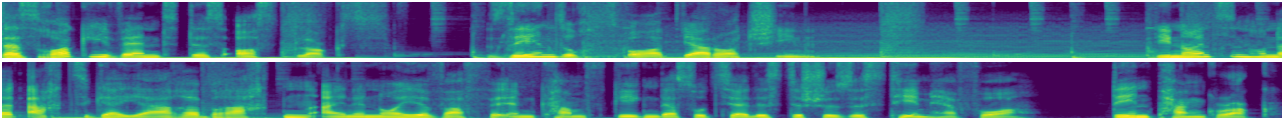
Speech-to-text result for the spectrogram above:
Das Rock-Event des Ostblocks. Sehnsuchtsort Jarotschin. Die 1980er Jahre brachten eine neue Waffe im Kampf gegen das sozialistische System hervor, den Punkrock.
